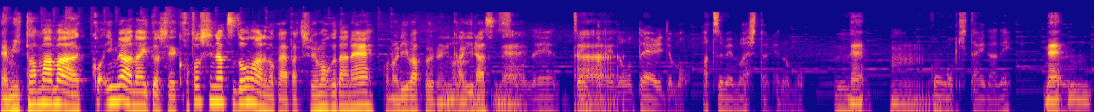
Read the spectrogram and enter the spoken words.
いや三笘、まあ、こ今はないとして、今年夏どうなるのかやっぱ注目だね。このリバプールに限らずねそう。ね。前回のお便りでも集めましたけども。うんね。うん。今後期待だね。ねう。ん。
